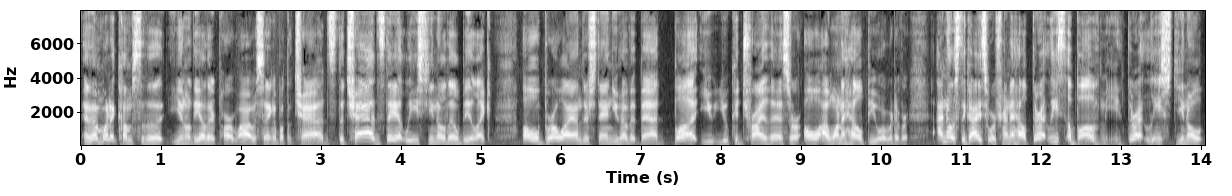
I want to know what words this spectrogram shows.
And then when it comes to the, you know, the other part why I was saying about the Chads, the Chads, they at least, you know, they'll be like, oh, bro, I understand you have it bad, but you, you could try this, or, oh, I want to help you, or whatever. I notice the guys who are trying to help, they're at least above me. They're at least, you know,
